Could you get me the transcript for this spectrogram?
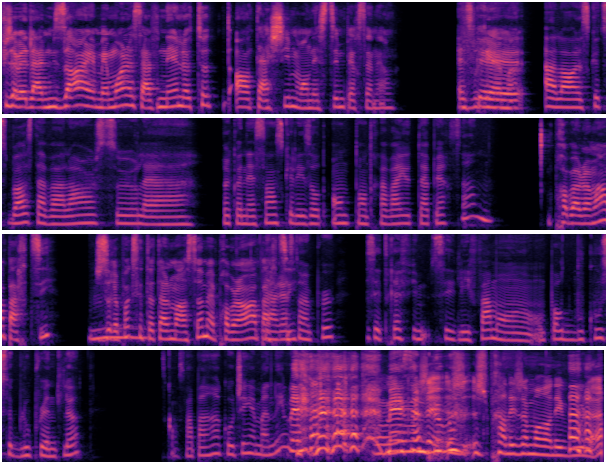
Puis j'avais de la misère, mais moi, là, ça venait, là, tout entacher mon estime personnelle. Est-ce Vraiment. que, alors, est-ce que tu bases ta valeur sur la reconnaissance que les autres ont de ton travail ou de ta personne? Probablement en partie. Je dirais pas que c'est totalement ça, mais probablement en Hmm. Ça reste un peu. C'est très. les femmes, on, on porte beaucoup ce blueprint-là. Est-ce qu'on s'en parle en coaching à un moment donné? Mais, Oui, Mais moi, c'est je, le- je- je prends déjà mon rendez-vous, là.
